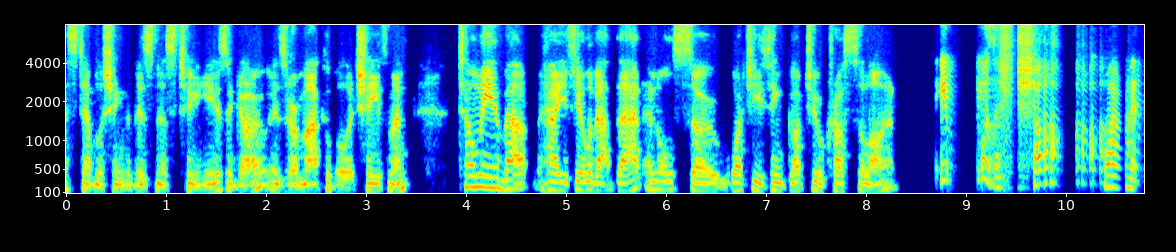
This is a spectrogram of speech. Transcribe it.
establishing the business two years ago is a remarkable achievement. Tell me about how you feel about that and also what do you think got you across the line? It was a shock when it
